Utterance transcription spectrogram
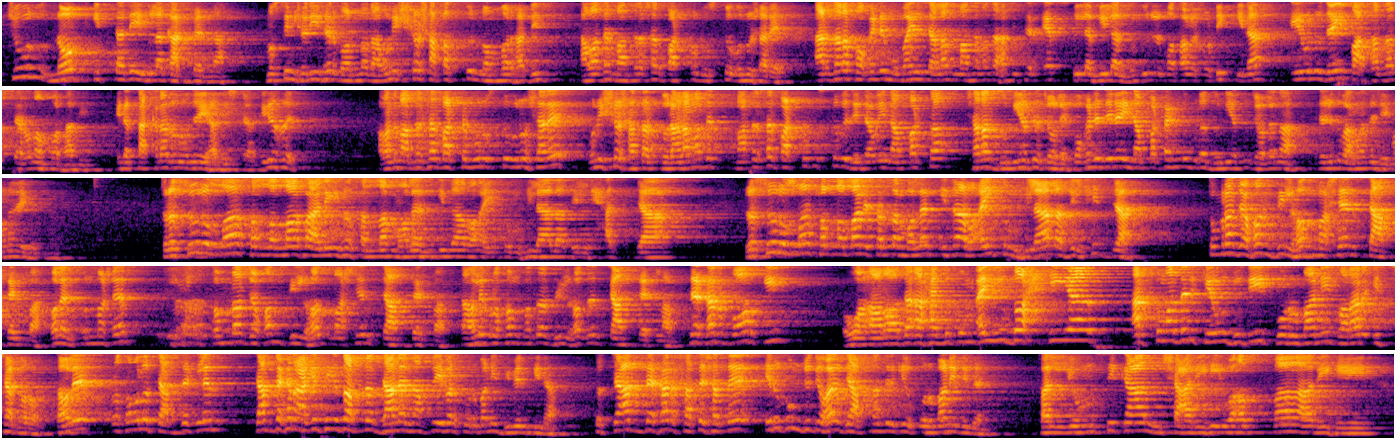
চুল, নখ ইত্যাদি এগুলা কাটবেন না। মুসলিম শরীফের বর্ণনা, উনিশশো সাতাত্তর নম্বর হাদিস, আমাদের মাদ্রাসার পাঠ্যপুস্তক অনুসারে। আর যারা পকেটে মোবাইল চালান, মাঝে মাঝে হাদিসের অ্যাপস খুলে মিলান হুজুরের কথা হলো সঠিক কিনা, এই অনুযায়ী পাঁচ হাজার তেরো নম্বর হাদিস। এটা তাকরার অনুযায়ী হাদিসটা, ঠিক আছে? আমাদের মাদ্রাসার পাঠ্যপুস্তক অনুসারে উনিশশো সাতাত্তর। আর আমাদের মাদ্রাসার পাঠ্যপুস্তকে যেটা ওই নাম্বারটা সারা দুনিয়াতে চলে। পকেটে যেটা এই নাম্বারটা কিন্তু পুরো দুনিয়াতে চলে না। এটা শুধু বাংলাদেশে মনে রেখে তো রসুল্লাহ সাল্লাহ আলী সাল্লাম বলেন, ইদা রাআইতুম হিলালা দিল হাজ্জা। রসুল্লাহ সাল্লাহ আলি সাল্লাম বলেন, ইদা রাআইতুম হিলালা দিল হিজ্জা। তোমরা যখন জিলহজ মাসের চাঁদ দেখবা, বলেন কোন মাসের? তোমরা যখন জিলহজ মাসের চাঁদ দেখবা, তাহলে প্রথম কথা জিলহজের চাঁদ দেখলাম। দেখার পর কি? আর তোমাদের কেউ যদি কোরবানি করার ইচ্ছা করো, তাহলে প্রথম হলো চাঁদ দেখলেন। চাঁদ দেখার আগে থেকে তো আপনারা জানেন আপনি এবার কোরবানি দিবেন কিনা। তো চাঁদ দেখার সাথে সাথে এরকম যদি হয় যে আপনাদের কেউ কোরবানি দিবেন।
